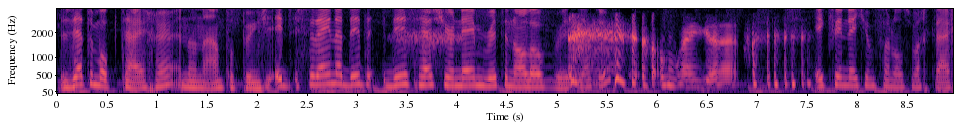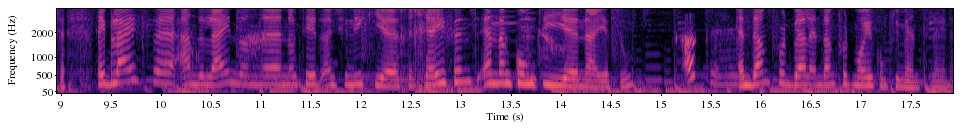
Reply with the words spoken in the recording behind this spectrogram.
Zet hem op, tijger. En dan een aantal puntjes. Serena, dit, this has your name written all over it. Ja, toch? Oh my god. Ik vind dat je hem van ons mag krijgen. Hey, blijf eh, aan de lijn. Dan eh, noteert Angelique je gegevens. En dan komt hij eh, naar je toe. Oké, En dank voor het bellen en dank voor het mooie compliment, Serena.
